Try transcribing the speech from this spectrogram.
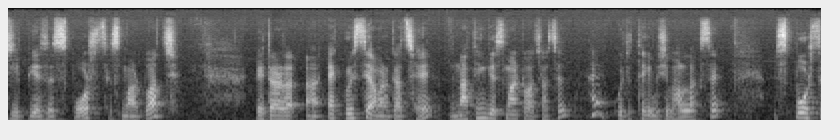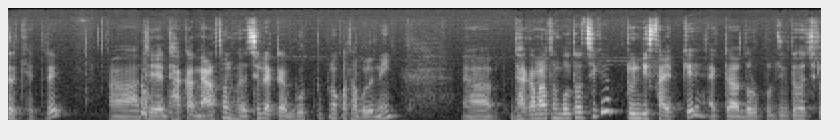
জিপিএস স্পোর্টস স্মার্ট ওয়াচ এটার অ্যাকুরেসি আমার কাছে নাথিং যে স্মার্ট ওয়াচ আছে হ্যাঁ ওইটার থেকে বেশি ভালো লাগছে। স্পোর্টসের ক্ষেত্রে যে ঢাকা ম্যারাথন হয়েছিল, একটা গুরুত্বপূর্ণ কথা বলে নিই। ঢাকা ম্যারাথন বলতে হচ্ছে কি টোয়েন্টি ফাইভকে একটা দৌড় প্রতিযোগিতা হয়েছিল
